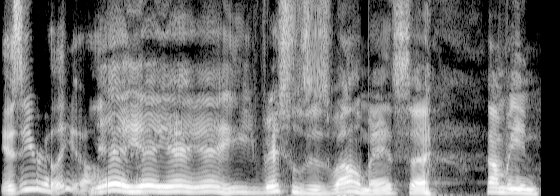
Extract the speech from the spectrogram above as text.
is he really Oh, Yeah, yeah, yeah, yeah. He wrestles as well, man. So, I mean,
